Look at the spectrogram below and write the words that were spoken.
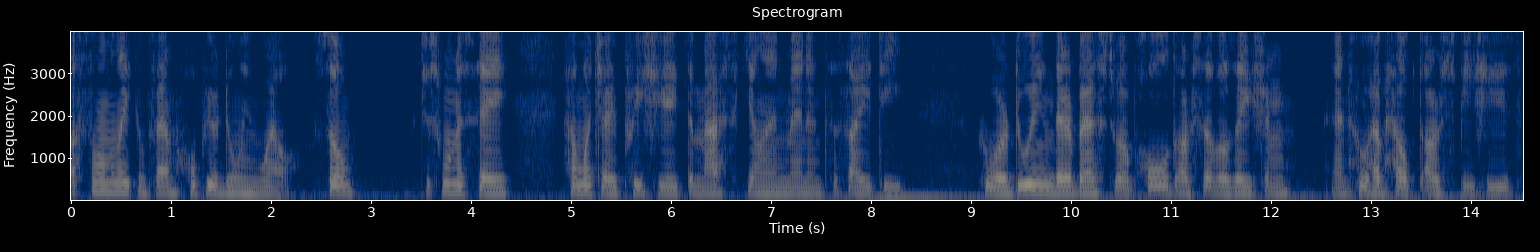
Assalamu alaikum fam, hope you're doing well. So, I just want to say how much I appreciate the masculine men in society who are doing their best to uphold our civilization and who have helped our species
